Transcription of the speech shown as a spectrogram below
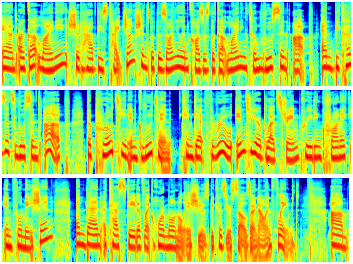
And our gut lining should have these tight junctions, but the zonulin causes the gut lining to loosen up. And because it's loosened up, the protein in gluten can get through into your bloodstream, creating chronic inflammation and then a cascade of like hormonal issues because your cells are now inflamed. Um,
